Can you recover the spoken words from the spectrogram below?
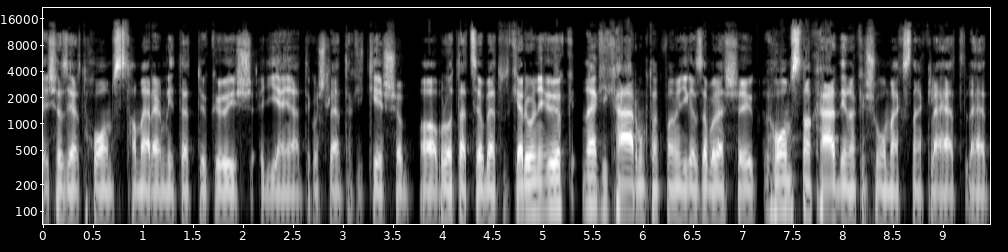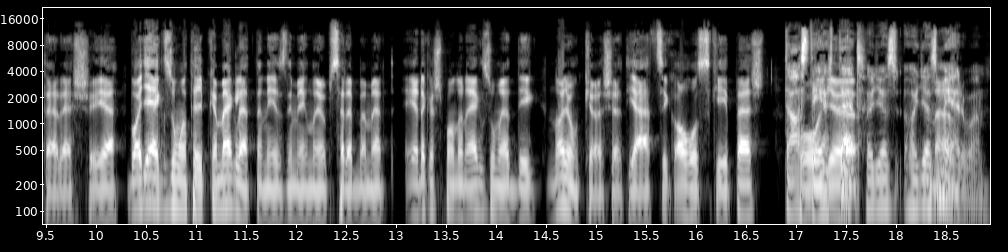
és ezért Holmes, ha már említettük, ő is egy ilyen játékos lehet, aki később a rotációba be tud kerülni. Ők, nekik hármuknak van igazából esélyük. Holmes Foxnak, Hardynak és Omexnek lehet, lehet erre esélye. Vagy Exumot egyébként meg lehetne nézni még nagyobb szerepben, mert érdekes mondani, Exum eddig nagyon keveset játszik ahhoz képest. Te azt hogy, érted, hogy az, hogy az miért van?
